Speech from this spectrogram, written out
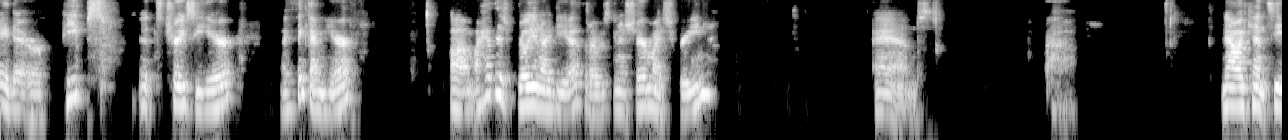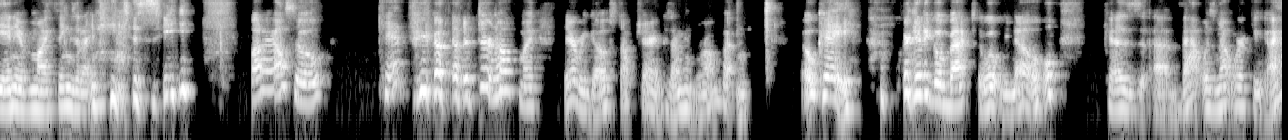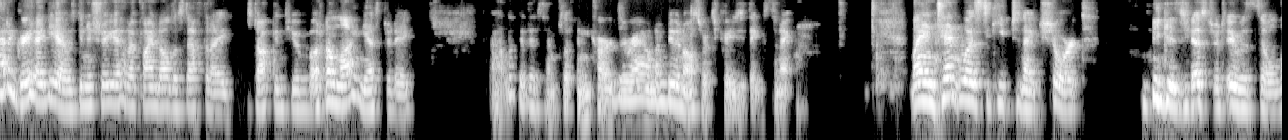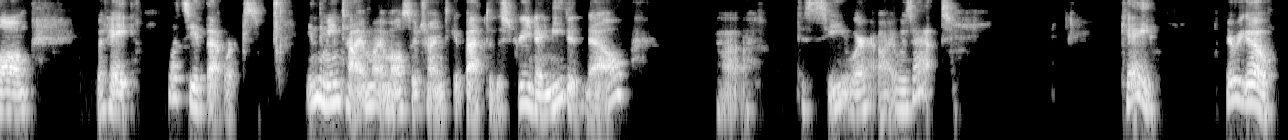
Hey there, peeps. It's Tracy here. I think I'm here. Um, I had this brilliant idea that I was going to share my screen. And uh, now I can't see any of my things that I need to see. But I also can't figure out how to turn off my, there we go, stop sharing because I'm hitting the wrong button. Okay, we're going to go back to what we know because uh, that was not working. I had a great idea. I was going to show you how to find all the stuff that I was talking to you about online yesterday. Uh, look at this. I'm flipping cards around. I'm doing all sorts of crazy things tonight. My intent was to keep tonight short because yesterday was so long. But hey, let's see if that works. In the meantime, I'm also trying to get back to the screen I needed now uh, to see where I was at. Okay, here we go.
